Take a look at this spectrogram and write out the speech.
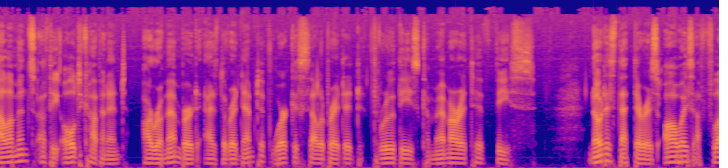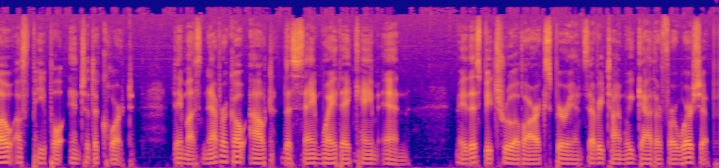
Elements of the Old Covenant are remembered as the redemptive work is celebrated through these commemorative feasts. Notice that there is always a flow of people into the court. They must never go out the same way they came in. May this be true of our experience every time we gather for worship.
